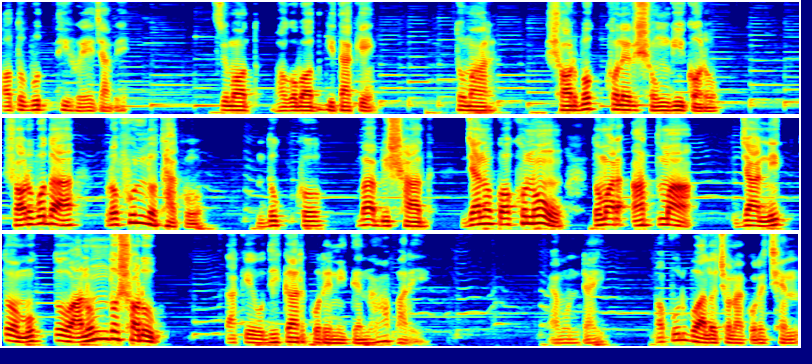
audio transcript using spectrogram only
হতবুদ্ধি হয়ে যাবে। শ্রীমৎ ভগবদ গীতাকে তোমার সর্বক্ষণের সঙ্গী করো। সর্বদা প্রফুল্ল থাকো। দুঃখ বা বিষাদ যেন কখনো তোমার আত্মা যা নিত্য মুক্ত আনন্দ স্বরূপ তাকে অধিকার করে নিতে না পারে। এমনটাই অপূর্ব আলোচনা করেছেন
